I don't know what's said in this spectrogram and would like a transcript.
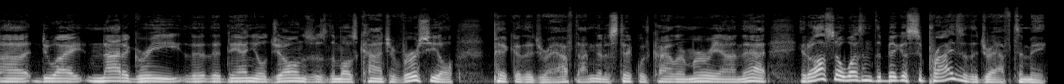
uh, do I not agree that, that, Daniel Jones was the most controversial pick of the draft? I'm going to stick with Kyler Murray on that. It also wasn't the biggest surprise of the draft to me.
